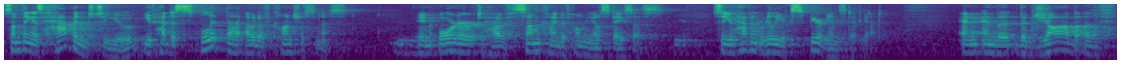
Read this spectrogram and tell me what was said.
something has happened to you. You've had to split that out of consciousness in order to have some kind of homeostasis. So you haven't really experienced it yet. And, and the, the job of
